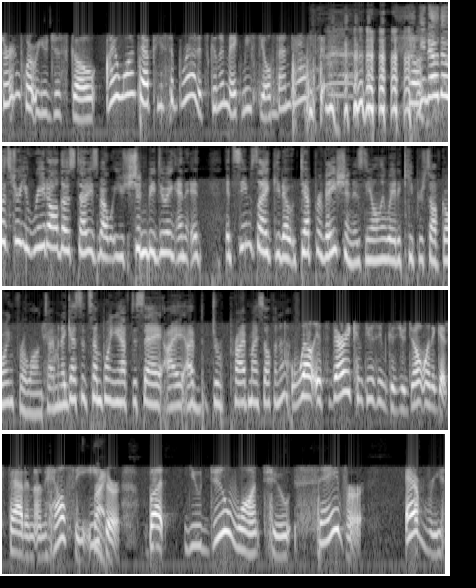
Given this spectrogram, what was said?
certain point where you just go, I want that piece of bread. It's going to make me feel fantastic. you know, though, it's true. You read all those studies about what you shouldn't be doing, and it it seems like you know deprivation is the only way to keep yourself going for a long time. And I guess at some point you have to say, I, I've deprived myself enough. well, it's very confusing because you don't want to get fat and unhealthy Right. either, but you do want to savor every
